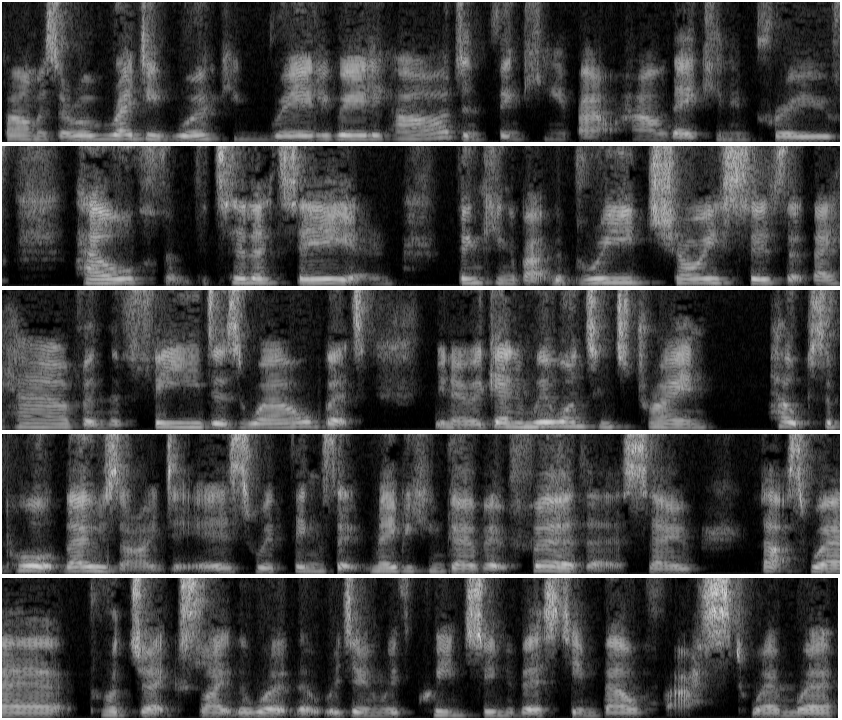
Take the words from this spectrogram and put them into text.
farmers are already working really, really hard and thinking about how they can improve health and fertility and thinking about the breed choices that they have and the feed as well. But you know, again, we're wanting to try and help support those ideas with things that maybe can go a bit further. So that's where projects like the work that we're doing with Queen's University in Belfast, when we're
